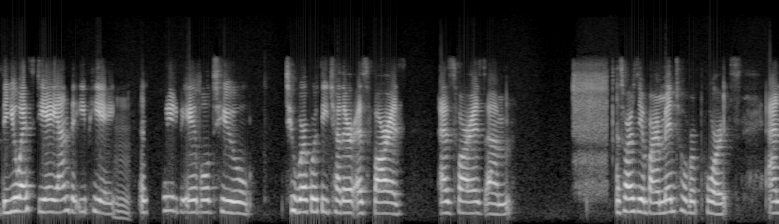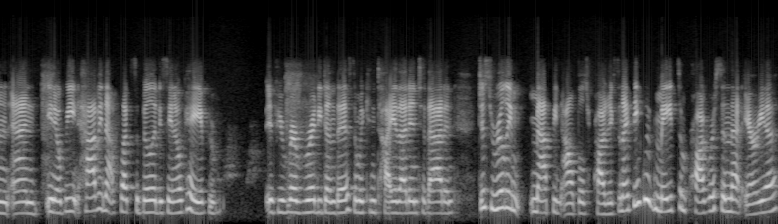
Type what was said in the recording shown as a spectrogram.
the USDA and the EPA, mm. and we need to be able to to work with each other as far as as far as um, as far as the environmental reports and and you know being having that flexibility saying okay if you're if you've already done this and we can tie that into that and just really mapping out those projects and i think we've made some progress in that area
